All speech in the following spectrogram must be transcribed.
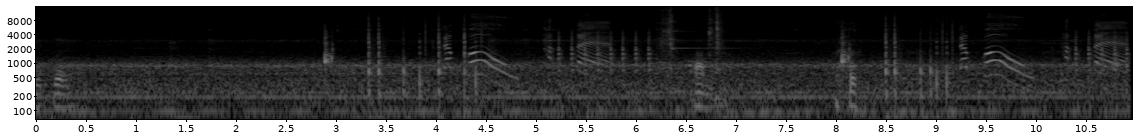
เทคเลยดับเบิลถ้าแปดนั่นน่ะดับเบิลถ้าแปด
